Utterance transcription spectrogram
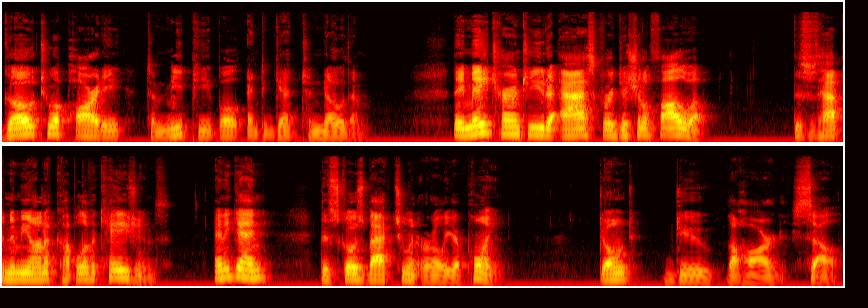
Go to a party to meet people and to get to know them. They may turn to you to ask for additional follow up. This has happened to me on a couple of occasions. And again, this goes back to an earlier point. Don't do the hard sell.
